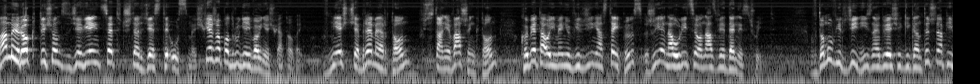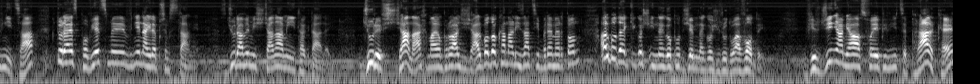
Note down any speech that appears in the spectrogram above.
Mamy rok 1948, świeżo po II wojnie światowej. W mieście Bremerton, w stanie Waszyngton, kobieta o imieniu Virginia Staples żyje na ulicy o nazwie Dennis Street. W domu Virginii znajduje się gigantyczna piwnica, która jest powiedzmy w nie najlepszym stanie, z dziurawymi ścianami i tak. Dziury w ścianach mają prowadzić albo do kanalizacji Bremerton, albo do jakiegoś innego podziemnego źródła wody. Virginia miała w swojej piwnicy pralkę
